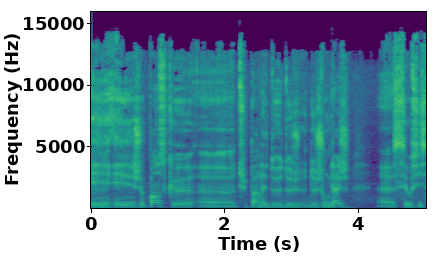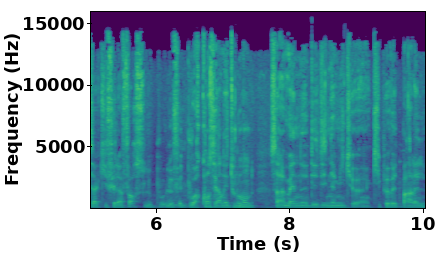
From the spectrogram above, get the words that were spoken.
et, et je pense que euh, tu parlais de, de- de jonglage. Euh, c'est aussi ça qui fait la force, le, le fait de pouvoir concerner tout le monde. Ça amène des dynamiques euh, qui peuvent être parallèles.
